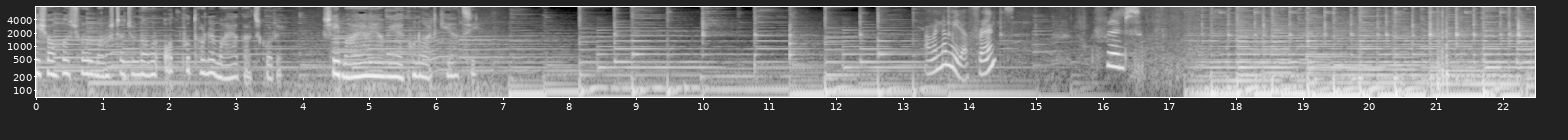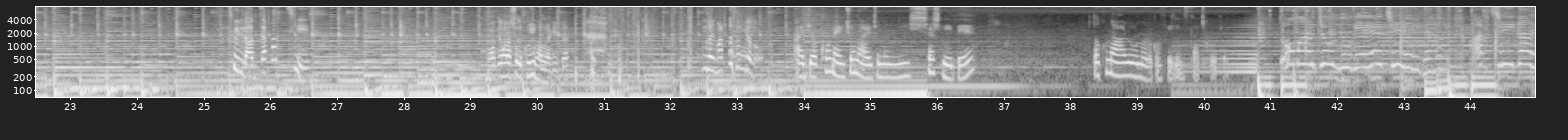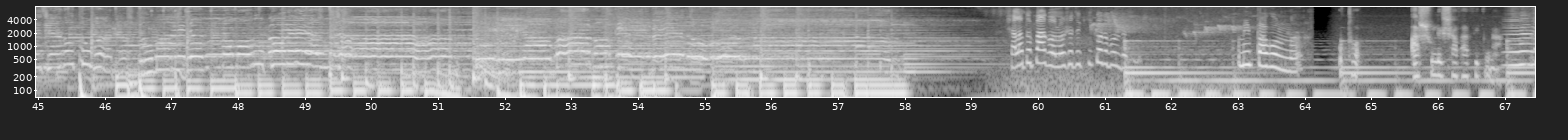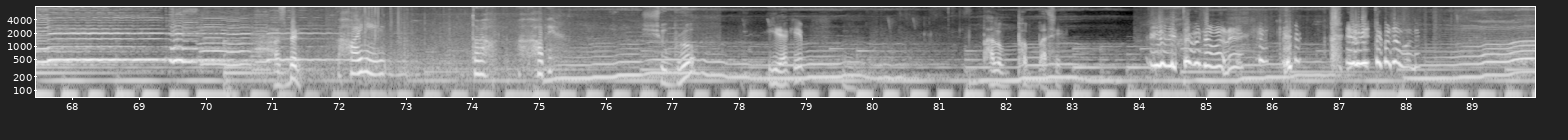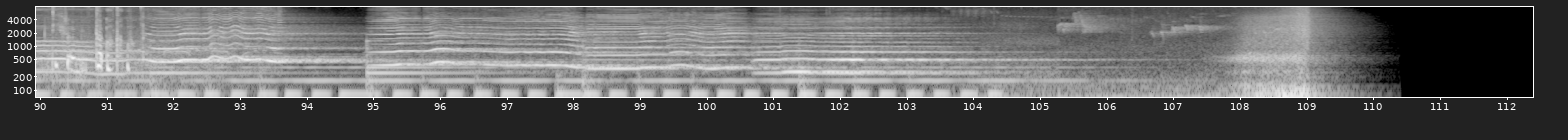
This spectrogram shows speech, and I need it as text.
এই সহজ সরল মানুষটার জন্য আমার অদ্ভুত ধরনের মায়া কাজ করে। সেই মায়ায় আমি এখনও আটকে আছি। আমার নাম মীরা। ফ্রেন্ডস ফ্রেন্ডস তুই লজ্জা পাচ্ছিস? তোমাকে আমার আসলে খুবই ভালো লাগে এটা। কি ভাই মারতেছেন কেন? আর যখন একজন আরেকজনের নিঃশ্বাস নেবে তখন আরও অন্যরকম ফিলিংস কাজ করবে। তোমার জন্য গেছি আছি গায়ে যেন তোমার শালা তো পাগল ওর সাথে কি কথা বলতেছিস? আমি পাগল না। ও তো আসলে স্বাভাবিক না। হাজবেন্ড? হয়নি। তবে হবে। শুভ্র ইরাকে ভালো বাসে মিথ্যা কথা বলে। মিথ্যা কথা বলে। মিথ্যা কথা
